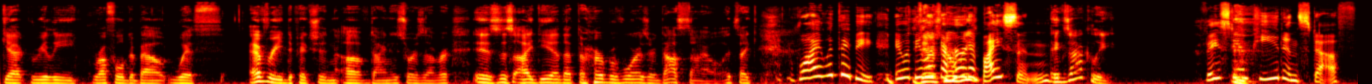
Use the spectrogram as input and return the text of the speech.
get really ruffled about with every depiction of dinosaurs ever is this idea that the herbivores are docile. It's like why would they be? It would be like a no herd rea- of bison. exactly. They stampede and stuff.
